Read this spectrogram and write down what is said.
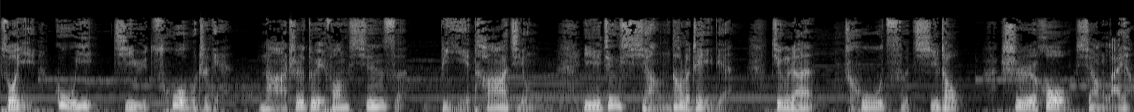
所以故意给予错误指点。哪知对方心思比他精，已经想到了这一点，竟然出此奇招。事后想来呀，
